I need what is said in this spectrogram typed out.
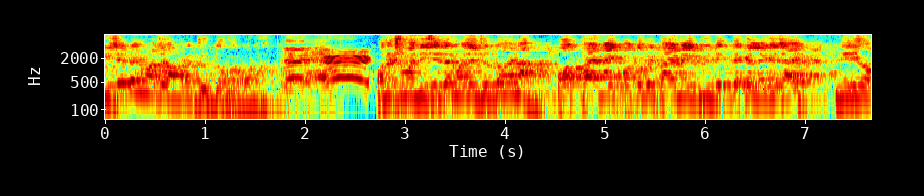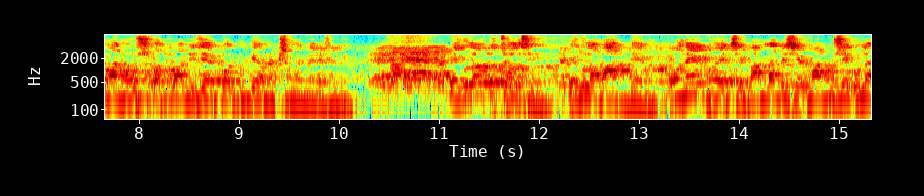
নিজেদের মাঝে আমরা যুদ্ধ করব না। অনেক সময় নিজেদের মাঝে যুদ্ধ হয় না পদ পায় নাই, পদবি পায় নাই, দুই দিক থেকে লেগে যায় নিরীহ মানুষ অথবা নিজের কর্মীকে অনেক সময় মেরে ফেলে। এগুলাও তো চলছে, এগুলা বাদ দেন। অনেক হয়েছে, বাংলাদেশের মানুষ এগুলা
